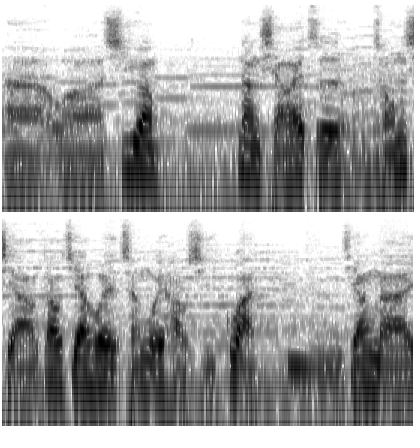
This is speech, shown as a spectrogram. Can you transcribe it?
啊，我希望让小孩子从小到教会成为好习惯，嗯、将来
